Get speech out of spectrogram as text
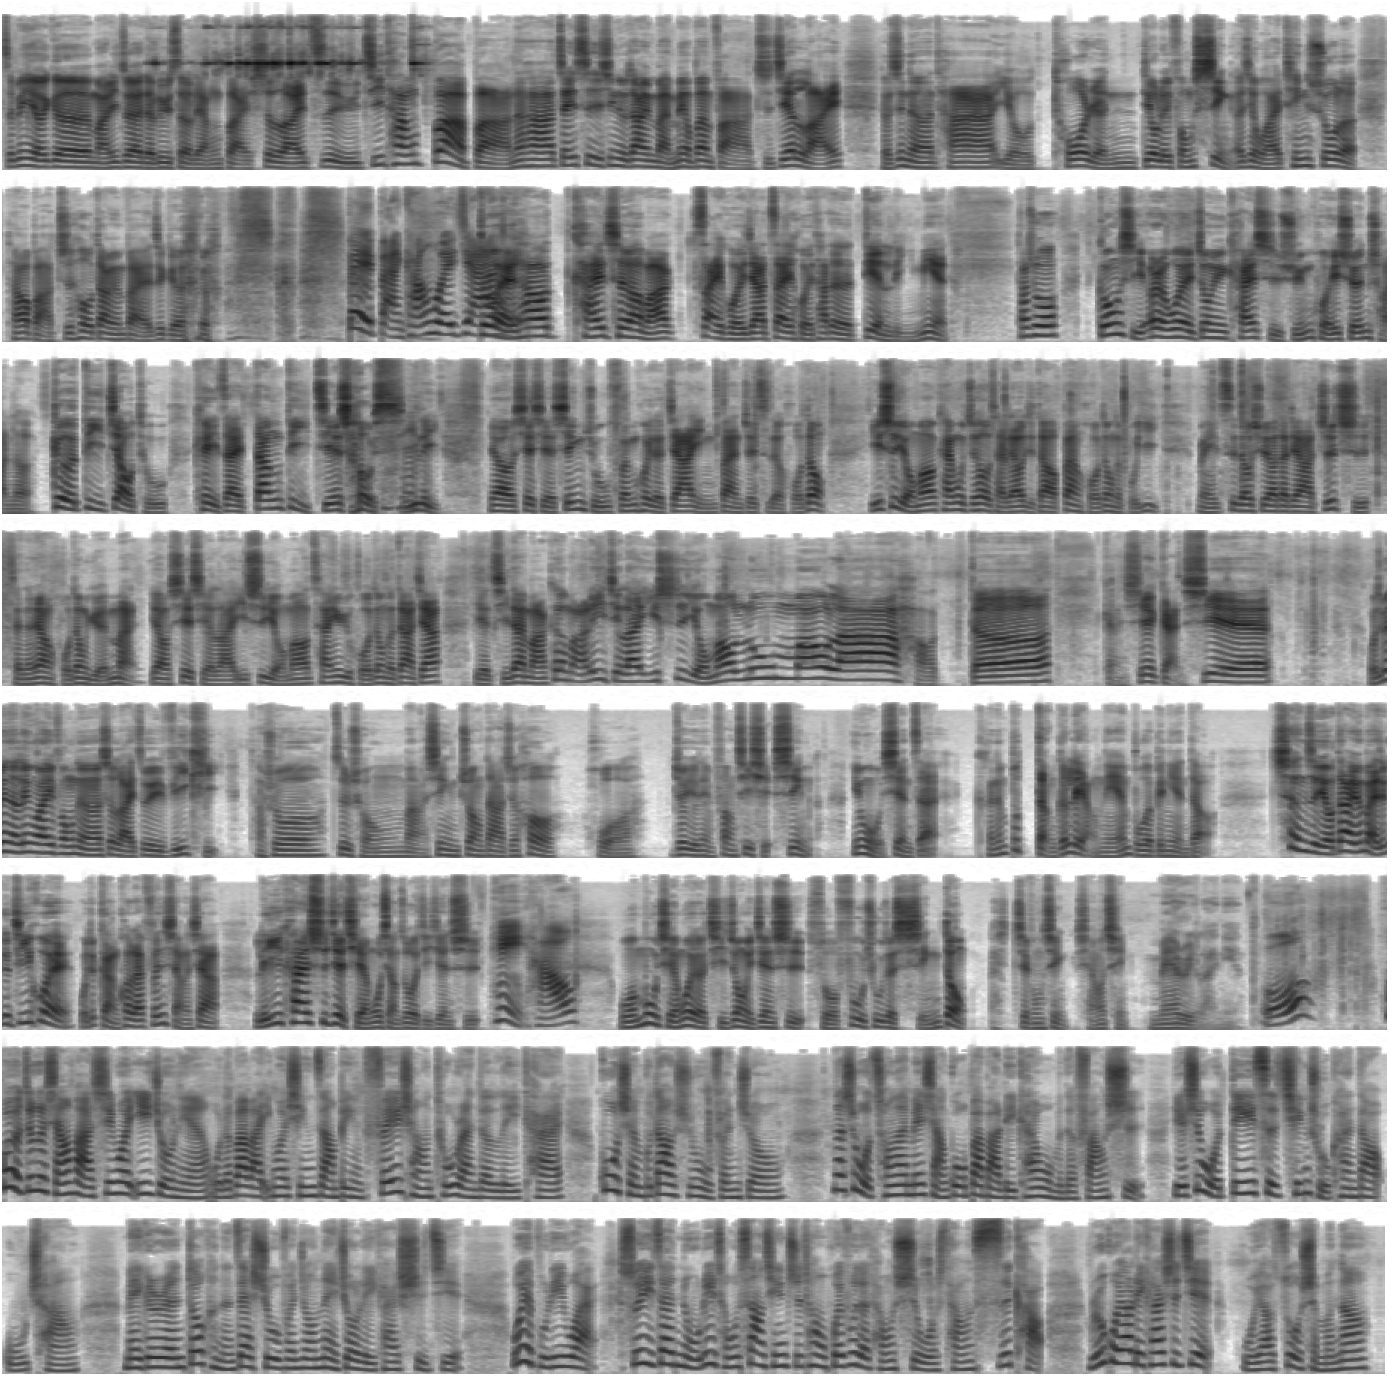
这边有一个玛丽最爱的绿色两百，是来自于鸡汤爸爸。那他这一次新竹大圆版没有办法直接来，可是呢，他有托人丢了一封信，而且我还听说了，他要把之后大圆版的这个 背板扛回家，对，他要开车要把它载回家，载回他的店里面。他说。恭喜二位终于开始巡回宣传了，各地教徒可以在当地接受洗礼。要谢谢新竹分会的嘉莹办这次的活动。仪式有猫开幕之后才了解到办活动的不易，每次都需要大家的支持才能让活动圆满。要谢谢来仪式有猫参与活动的大家，也期待马克玛丽一起来仪式有猫撸猫啦。好的，感谢感谢。我这边的另外一封呢，是来自于 Vicky。他说：“自从马信壮大之后，我就有点放弃写信了，因为我现在可能不等个两年不会被念到。趁着有大圆摆这个机会，我就赶快来分享一下离开世界前我想做的几件事。嘿，好，我目前为了其中一件事所付出的行动，哎，这封信想要请 Mary 来念哦。”会有这个想法，是因为一九年我的爸爸因为心脏病非常突然的离开，过程不到十五分钟。那是我从来没想过爸爸离开我们的方式，也是我第一次清楚看到无常。每个人都可能在十五分钟内就离开世界，我也不例外。所以在努力从丧亲之痛恢复的同时，我常思考：如果要离开世界，我要做什么呢？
